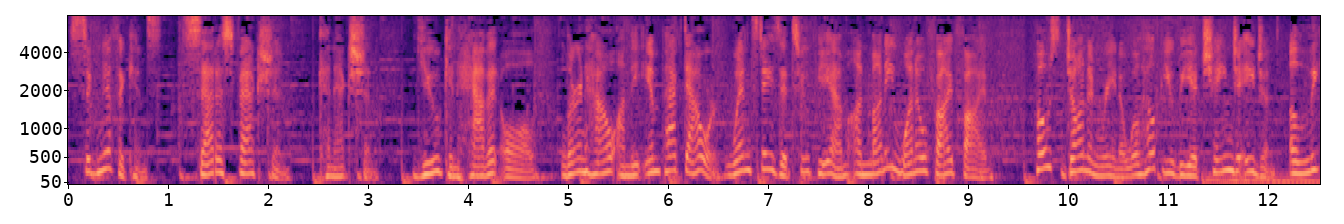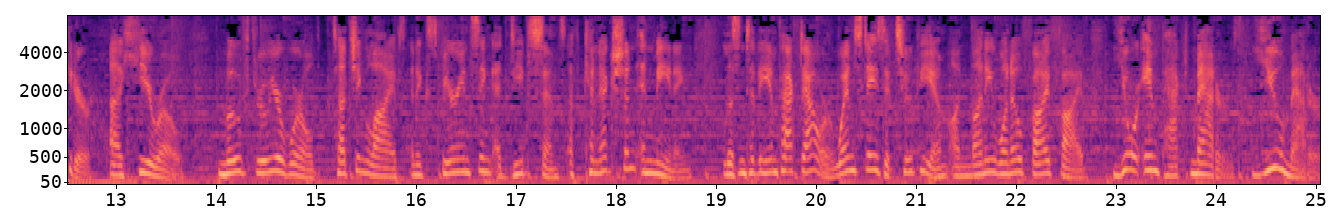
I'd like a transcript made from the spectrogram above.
significance, satisfaction, connection. You can have it all. Learn how on the Impact Hour, Wednesdays at 2 p.m. on Money 1055. Host John and Rena will help you be a change agent, a leader, a hero. Move through your world, touching lives and experiencing a deep sense of connection and meaning. Listen to the Impact Hour, Wednesdays at 2 p.m. on Money 1055. Your impact matters. You matter.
